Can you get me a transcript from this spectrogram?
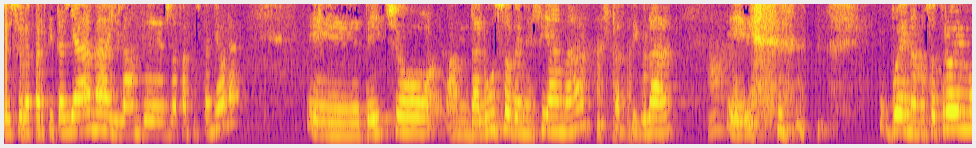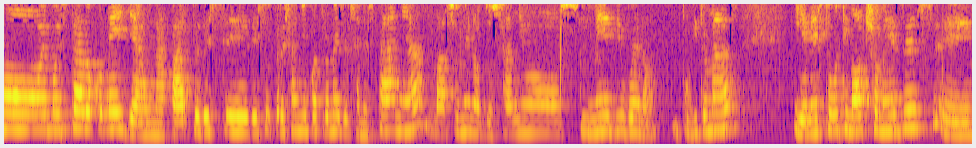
Yo soy la parte italiana y Lande es la parte española. Eh, de hecho, andaluzo-veneciana en particular. Eh, bueno, nosotros hemos, hemos estado con ella una parte de, ese- de esos tres años y cuatro meses en España, más o menos dos años y medio, bueno, un poquito más. Y en estos últimos ocho meses eh,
